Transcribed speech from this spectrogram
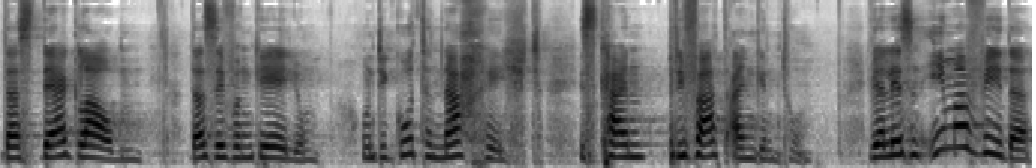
dass der Glauben, das Evangelium und die gute Nachricht ist kein Privateigentum. Wir lesen immer wieder,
